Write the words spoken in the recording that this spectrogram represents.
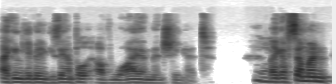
I can give an example of why I'm mentioning it. Yeah. Like if someone,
